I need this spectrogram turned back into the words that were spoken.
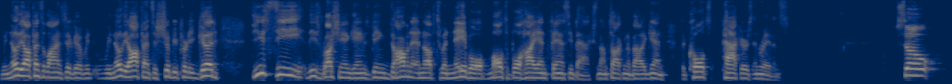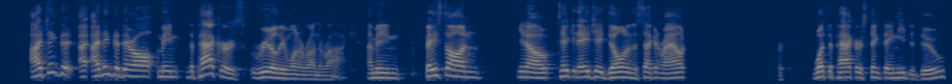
We know the offensive line is good. We, we know the offenses should be pretty good. Do you see these rushing games being dominant enough to enable multiple high-end fantasy backs? And I'm talking about again the Colts, Packers, and Ravens. So I think that I, I think that they're all. I mean, the Packers really want to run the rock. I mean, based on, you know, taking AJ Dillon in the second round, what the Packers think they need to do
